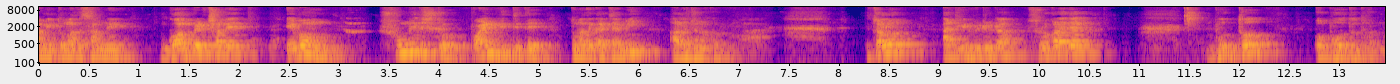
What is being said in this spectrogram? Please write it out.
আমি তোমাদের সামনে গল্পের ছলে এবং সুনির্দিষ্ট পয়েন্ট ভিত্তিতে তোমাদের কাছে আমি আলোচনা করব। চলো, আজকের ভিডিওটা শুরু করা যাক। বুদ্ধ ও বৌদ্ধ ধর্ম।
